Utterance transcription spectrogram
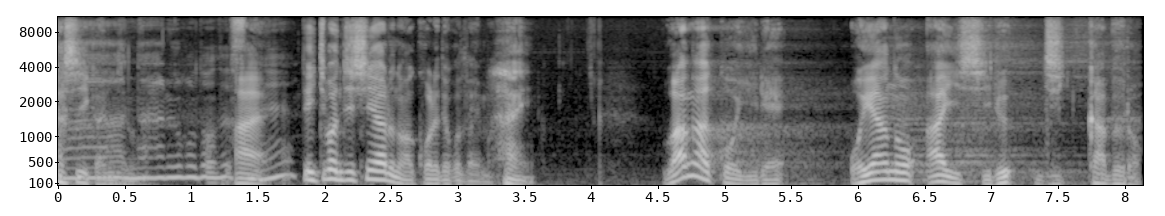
かしい感じの。なるほどですはい。ねで一番自信あるのはこれでございます。はい。我が子入れ親の愛知る実家風呂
